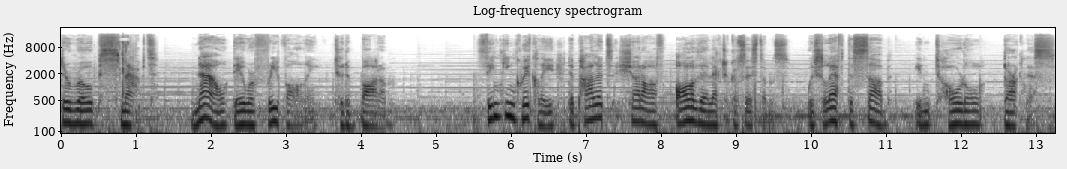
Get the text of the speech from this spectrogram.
the rope snapped. Now they were free falling to the bottom. Thinking quickly, the pilots shut off all of the electrical systems, which left the sub in total darkness.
